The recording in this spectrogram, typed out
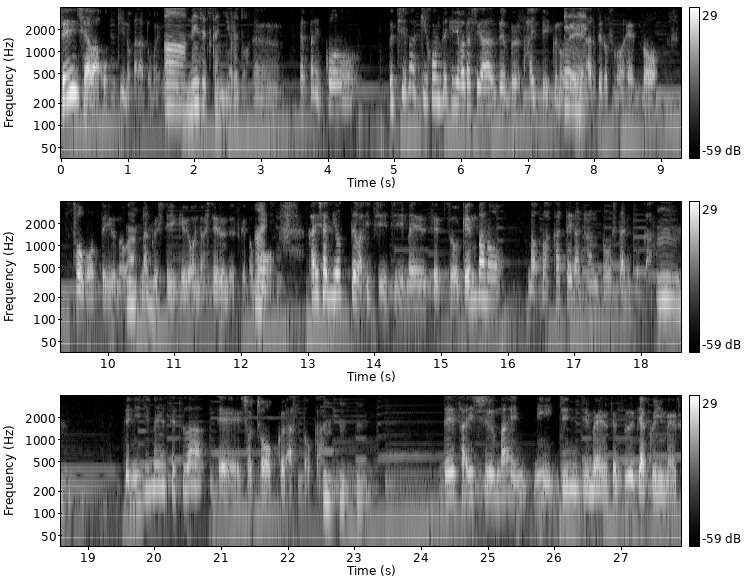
前者は大きいのかなと思います。ああ、面接官によると。うん、やっぱりこう、うちは基本的に私が全部入っていくので、ええある程度その辺の齟齬っていうのはなくしていくようにはしてるんですけども、はい会社によっては一次面接を現場の、まあ、若手が担当したりとか、うん。で二次面接は、えー所長クラスとか、で最終前に人事面接、役員面接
